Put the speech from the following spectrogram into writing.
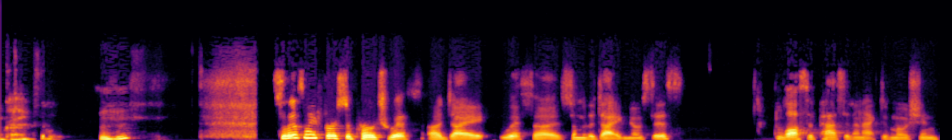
Okay. So, mm-hmm. so that's my first approach with, uh, di- with uh, some of the diagnosis loss of passive and active motion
